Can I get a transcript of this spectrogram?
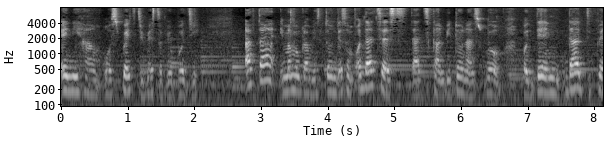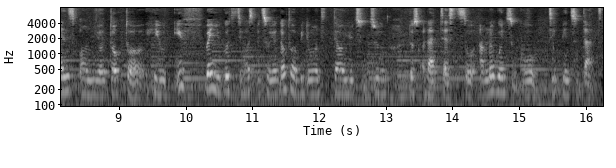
any harm or spread to the rest of your body. After a mammogram is done there's some other tests that can be done as well but then that depends on your doctor. He if when you go to the hospital your doctor will be the one to tell you to do those other tests. So i'm not going to go deep into that.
